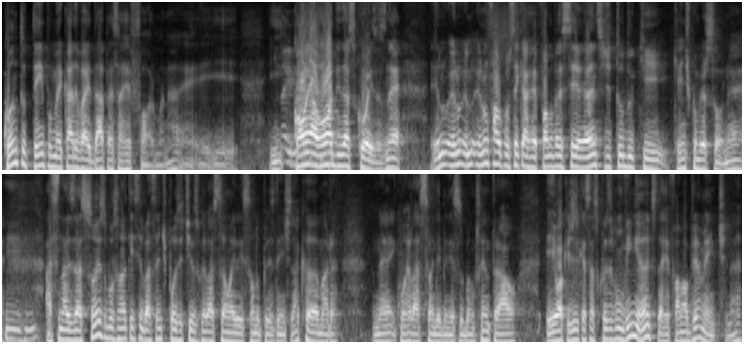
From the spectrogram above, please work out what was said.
quanto tempo o mercado vai dar para essa reforma? Né? E, e, e qual é a ordem das coisas? Né? Eu não, eu, não, eu não falo para você que a reforma vai ser antes de tudo que, que a gente conversou, né? Uhum. As sinalizações do Bolsonaro têm sido bastante positivas com relação à eleição do presidente da Câmara, né? com relação à independência do Banco Central. Eu acredito que essas coisas vão vir antes da reforma, obviamente, né?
